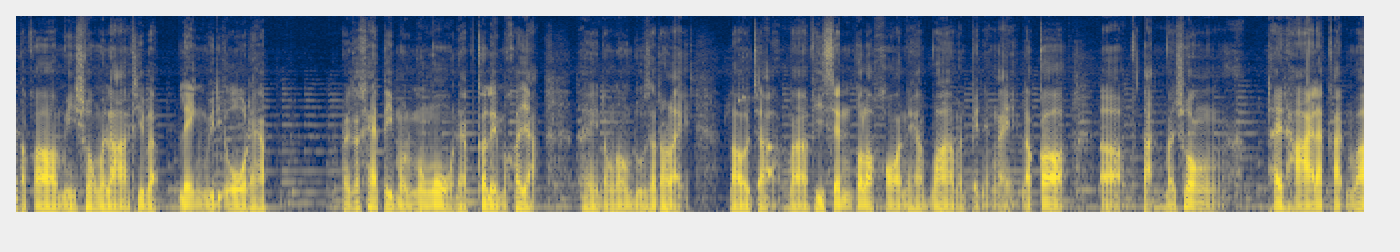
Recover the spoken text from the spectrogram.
แล้วก็มีช่วงเวลาที่แบบเร่งวิดีโอนะครับ มันก็แค่ตีมอนโง่ๆนะครับก็เลยไม่ค่อยอยากให้น้องๆดูสักเท่าไหร่ เราจะมาพรีเซนต์ตัวละครนะครับว่ามันเป็นยังไง แล้วก็ตัดมาช่วงท้ายๆแล้วกันว่า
